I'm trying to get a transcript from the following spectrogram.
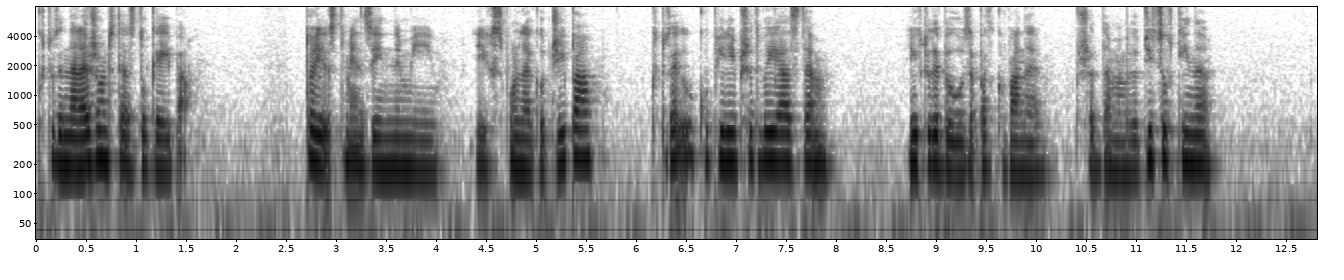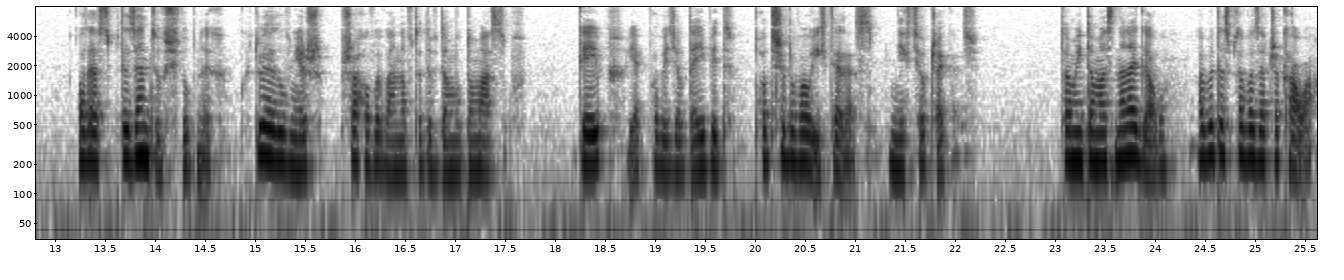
które należą teraz do Gabe'a. To jest m.in. ich wspólnego jeepa, którego kupili przed wyjazdem i który był zaparkowany przed domem rodziców Tiny oraz prezentów ślubnych, które również przechowywano wtedy w domu Tomasów. Gabe, jak powiedział David, potrzebował ich teraz, nie chciał czekać. Tommy Thomas nalegał, aby ta sprawa zaczekała,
